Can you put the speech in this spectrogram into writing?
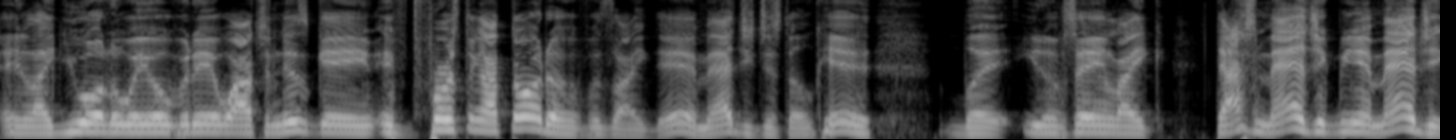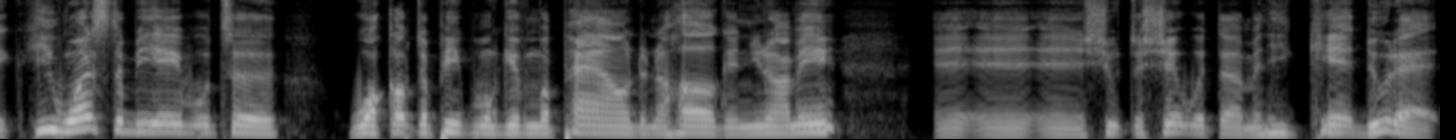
and like you all the way over there watching this game. If first thing I thought of was like, damn, Magic just care. But you know what I'm saying? Like, that's Magic being Magic. He wants to be able to walk up to people and give them a pound and a hug and you know what I mean? And, and, and shoot the shit with them. And he can't do that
